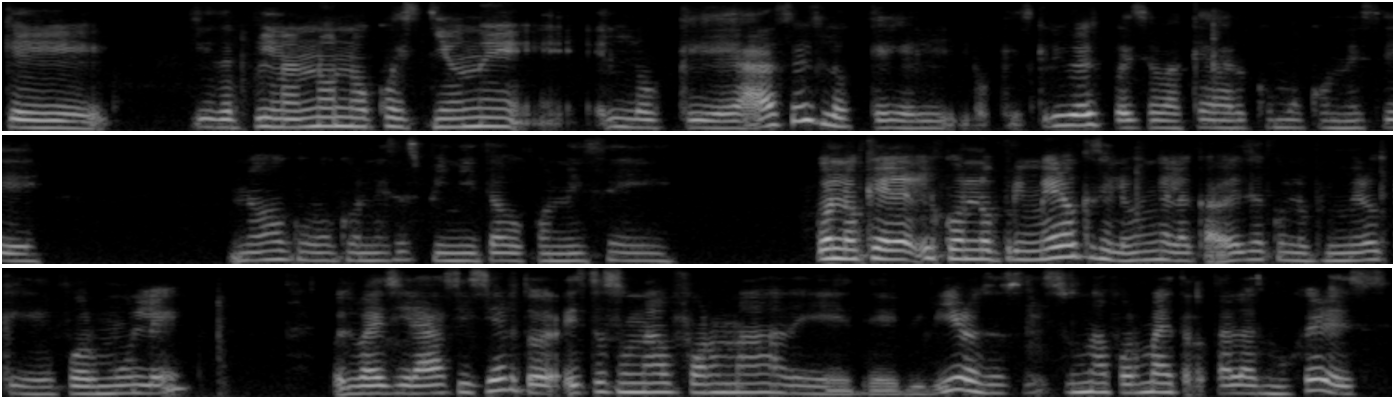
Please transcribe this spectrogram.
que, de plano no cuestione lo que haces, lo que, lo que escribes, pues se va a quedar como con ese, ¿no? Como con esa espinita o con ese, con lo que, con lo primero que se le venga a la cabeza, con lo primero que formule, pues va a decir, ah, sí, cierto, esto es una forma de, vivir, o sea, es una forma de tratar a las mujeres.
